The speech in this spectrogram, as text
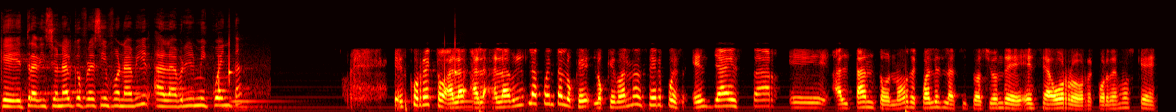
que tradicional que ofrece Infonavit al abrir mi cuenta. Es correcto, al, al, al, abrir la cuenta lo que lo que van a hacer pues es ya estar eh, al tanto, ¿no? De cuál es la situación de ese ahorro. Recordemos que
